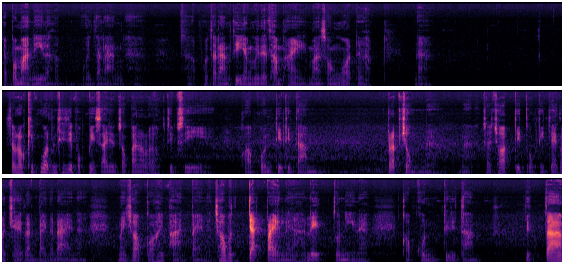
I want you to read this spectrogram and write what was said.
จะประมาณนี้แหละครับหวยตารางนะครับหวยตารางที่ยังไม่ได้ทำให้มาสองงวดนะครับนะสำหรับคลิปงวดวันที่ 16 เมษายน 2564 ขอบคุณที่ติดตามรับชมนะนะถ้าชอบติดอกติดใจก็แชร์กันไปก็ได้นะ ไม่ชอบก็ให้ผ่านไปนะชอบก็จัดไปเลยนะเลขตัวนี้นะ ขอบคุณที่ติดตาม ติดตาม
